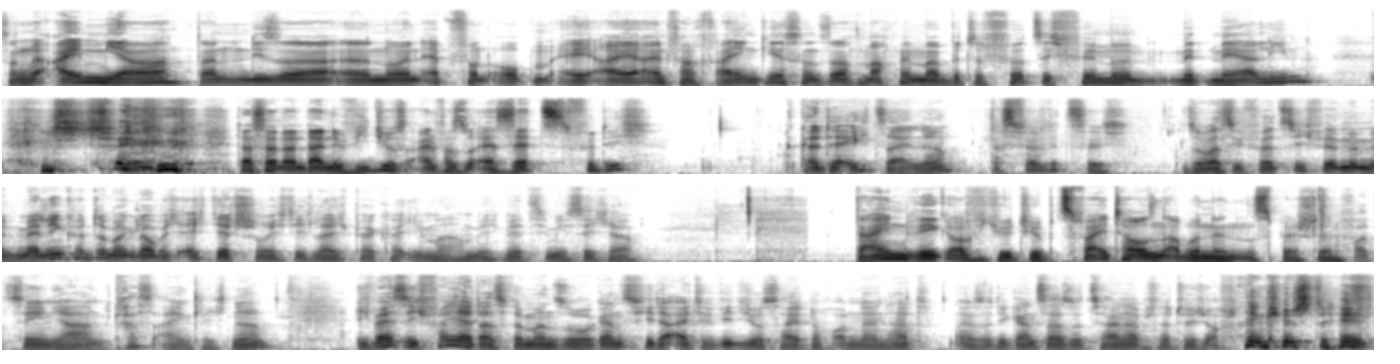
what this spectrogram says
sagen wir, einem Jahr dann in dieser äh, neuen App von OpenAI einfach reingehst und sagst, mach mir mal bitte 40 Filme mit Merlin? dass er dann deine Videos einfach so ersetzt für dich? Könnte echt sein, ne? Das wäre witzig. Sowas wie 40 Filme mit Melling könnte man, glaube ich, echt jetzt schon richtig leicht per KI machen, bin ich mir ziemlich sicher. Dein Weg auf YouTube, 2000 Abonnenten-Special. Vor zehn Jahren. Krass eigentlich, ne? Ich weiß, ich feiere das, wenn man so ganz viele alte Videos halt noch online hat. Also die ganze Sozialen habe ich natürlich auch reingestellt,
